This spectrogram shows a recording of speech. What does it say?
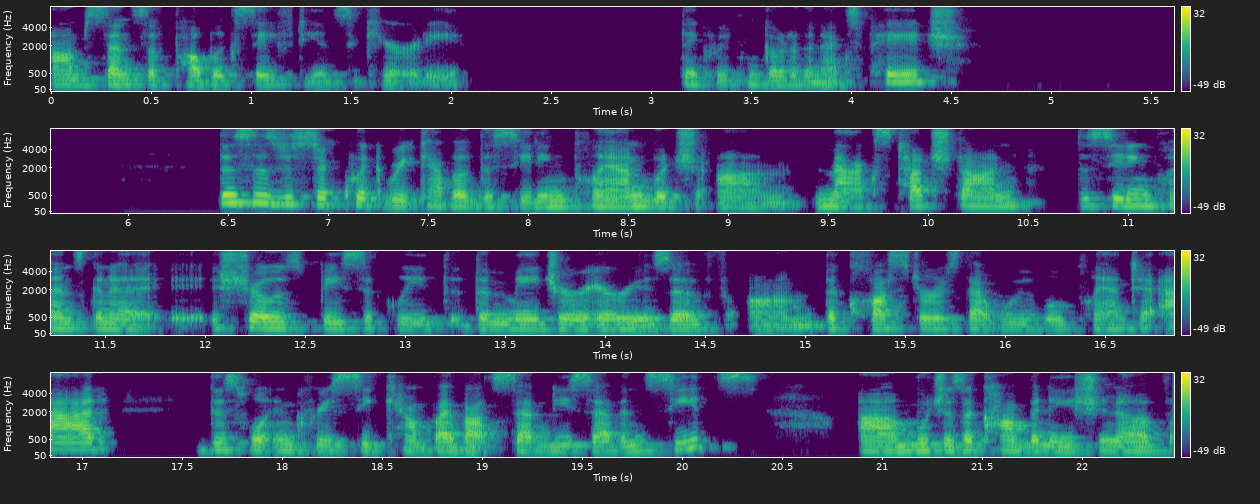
um, sense of public safety and security. I think we can go to the next page. This is just a quick recap of the seating plan, which um, Max touched on. The seating plan is going to shows basically the, the, major areas of um, the clusters that we will plan to add. This will increase seat count by about 77 seats, um, which is a combination of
